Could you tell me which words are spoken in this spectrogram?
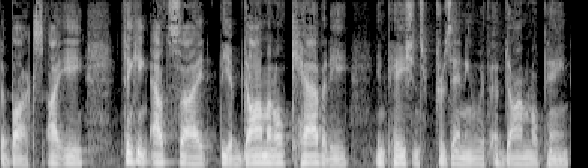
the box, i.e., thinking outside the abdominal cavity in patients presenting with abdominal pain.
